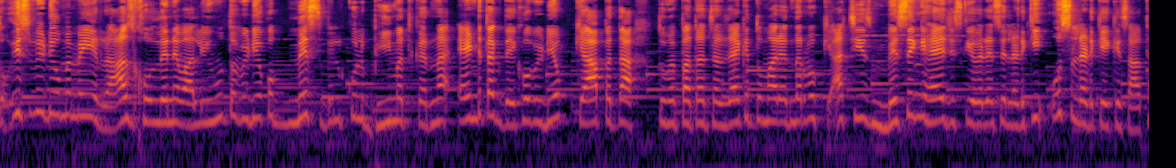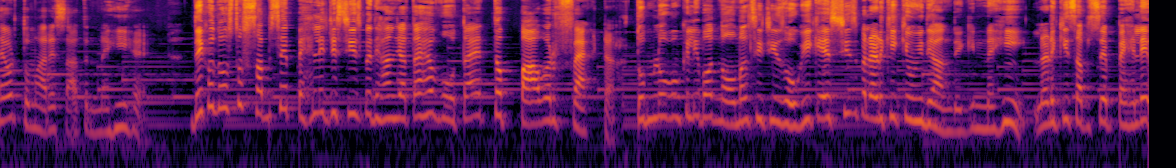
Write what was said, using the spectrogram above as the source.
तो इस वीडियो में मैं ये राज खोल देने वाली हूँ तो वीडियो को मिस बिल्कुल भी मत करना। एंड तक देखो वीडियो, क्या पता तुम्हें पता चल जाए कि तुम्हारे अंदर वो क्या चीज़ मिसिंग है जिसकी वजह से लड़की उस लड़के के साथ है और तुम्हारे साथ नहीं है। देखो दोस्तों, सबसे पहले जिस चीज़ पे ध्यान जाता है, वो होता है द पावर फैक्टर तुम लोगों के लिए बहुत नॉर्मल सी चीज़ होगी कि इस चीज़ पे लड़की क्यों ही ध्यान देगी? नहीं, लड़की सबसे पहले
